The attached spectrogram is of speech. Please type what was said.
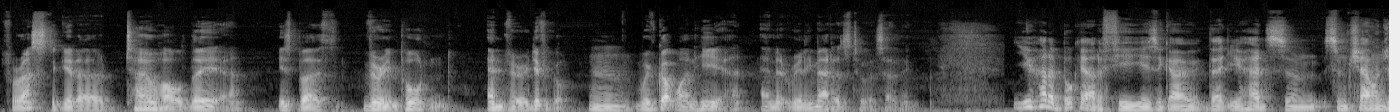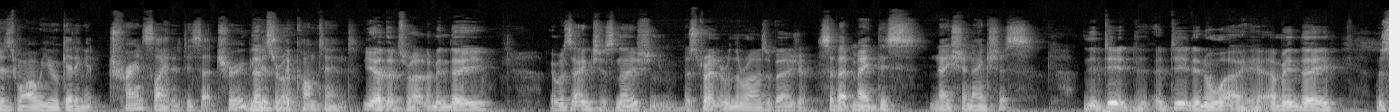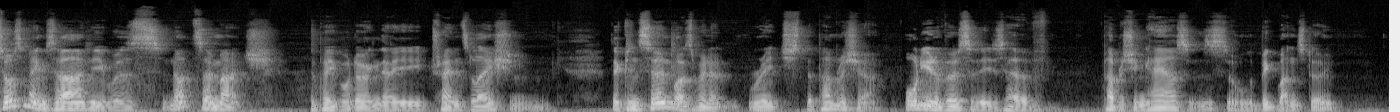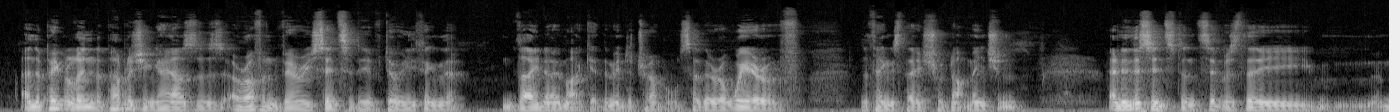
for us to get a toehold there is both very important and very difficult. Mm. We've got one here, and it really matters to us, I think. You had a book out a few years ago that you had some some challenges while you were getting it translated. Is that true? Because That's of right. the content. Yeah, that's right. I mean, the it was Anxious Nation, Australia and the Rise of Asia. So that made this nation anxious. It did. It did in a way. I mean, the the source of anxiety was not so much the people doing the translation. The concern was when it reached the publisher. All universities have publishing houses, all the big ones do. And the people in the publishing houses are often very sensitive to anything that they know might get them into trouble. So they're aware of the things they should not mention. And in this instance, it was the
